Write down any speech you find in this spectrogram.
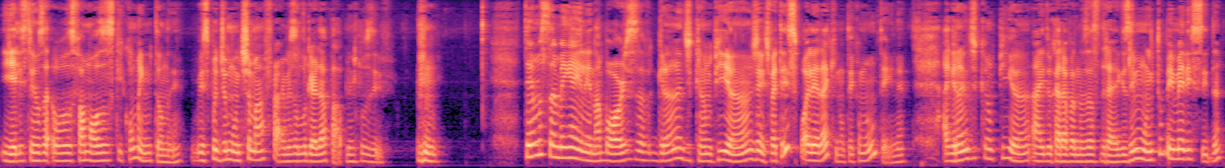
E eles têm os, os famosos que comentam, né? Eles podiam muito chamar a Frames no lugar da Pablo, inclusive. Temos também a Helena Borges, a grande campeã. Gente, vai ter spoiler aqui, não tem como não ter, né? A grande campeã aí do Caravana das Drags e muito bem merecida.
